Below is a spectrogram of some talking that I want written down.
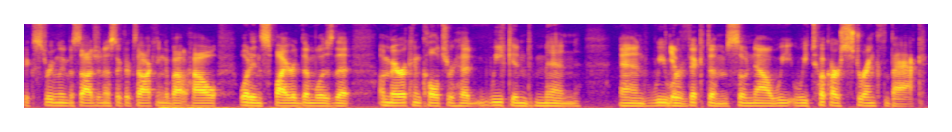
extremely misogynistic. They're talking about how what inspired them was that American culture had weakened men, and we were victims. So now we we took our strength back.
